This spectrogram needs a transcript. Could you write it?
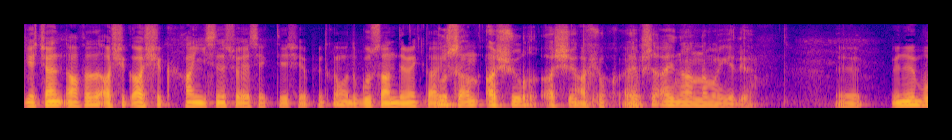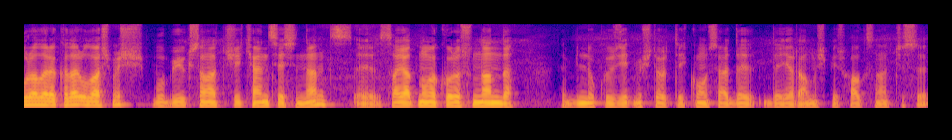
geçen haftada aşık aşık hangisini söylesek diye şey yapıyorduk ama da Gusan demek daha Gusan, aşur, aşık, Aşuk, evet. hepsi aynı anlama geliyor. Ee, ünü buralara kadar ulaşmış. Bu büyük sanatçı kendi sesinden e, Sayat Nova Korosu'ndan da 1974'teki konserde de yer almış bir halk sanatçısı.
